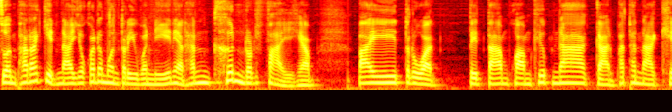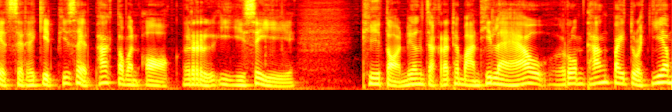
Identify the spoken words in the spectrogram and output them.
ส่วนภารกิจนายกรัฐมนตรีวันนี้เนี่ยท่านขึ้นรถไฟครับ ไปตรวจติดตามความคืบหน้าการพัฒนาเขตเศรษฐกิจพิเศษภาคตะวันออกหรือ EEC ที่ต่อเนื่องจากรัฐบาลที่แล้ว รวมทั้งไปตรวจเยี่ยม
